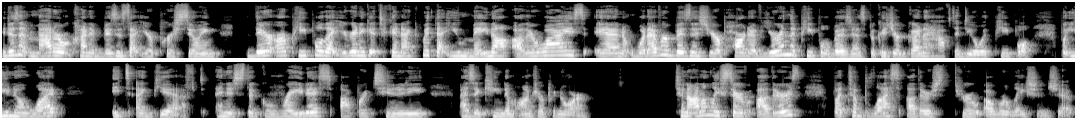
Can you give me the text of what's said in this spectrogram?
It doesn't matter what kind of business that you're pursuing. There are people that you're going to get to connect with that you may not otherwise. And whatever business you're a part of, you're in the people business because you're going to have to deal with people. But you know what? It's a gift and it's the greatest opportunity as a kingdom entrepreneur to not only serve others, but to bless others through a relationship.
